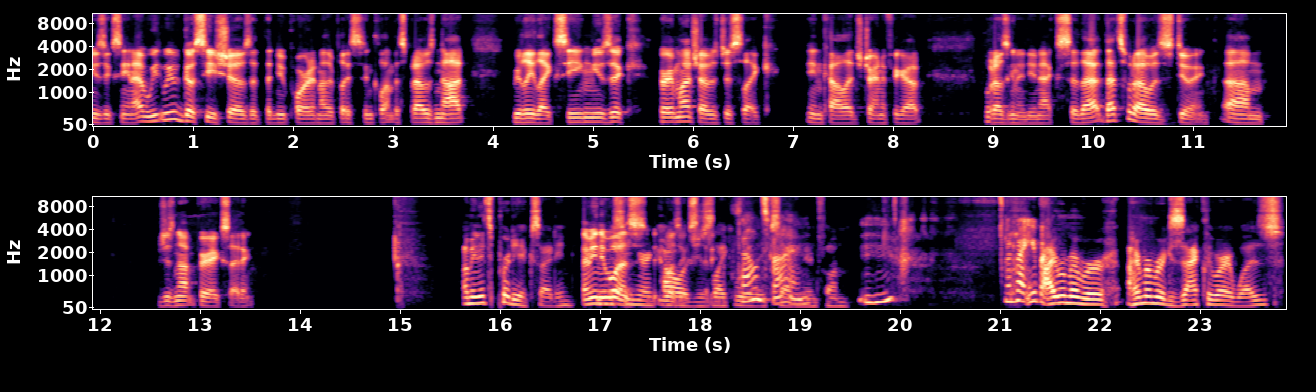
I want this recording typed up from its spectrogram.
music scene. I, we, we would go see shows at the Newport and other places in Columbus, but I was not really like seeing music very much. I was just like in college trying to figure out what I was going to do next. So that that's what I was doing, um, which is not very exciting. I mean, it's pretty exciting. I mean, it Being a was- Senior in it was college is like really Sounds exciting fun. and fun. hmm What about you, I remember I remember exactly where I was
